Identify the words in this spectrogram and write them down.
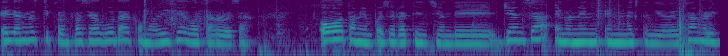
El diagnóstico en fase aguda, como dije, gota gruesa o también puede ser la tinción de Jensa en un, en un extendido de sangre.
